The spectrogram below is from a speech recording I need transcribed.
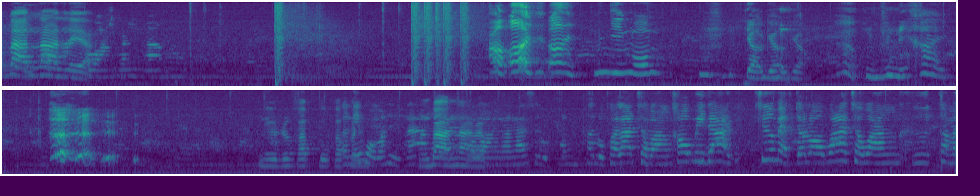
ตรบ้าอำนาจเลยอะระวังนะครับเอาเอ้ยเอ้ยมันยิงผมเดี๋ยวเดี๋ยวเดี๋ยวผมอยู่ในค่าย นี่ดูครับดูครับตอนมันนี้ผมมาถึงหน้ามันบ้าอำนาจครับระวังนะนะสรุปสรุปพระราชวังเข้าไม่ได้ ชื่อแบบจะรอพระราชวังคือทำไม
